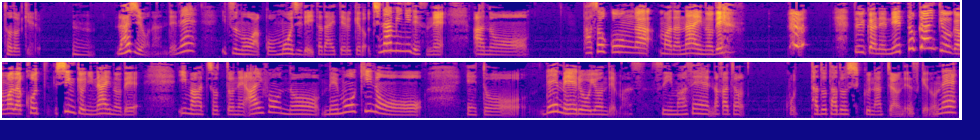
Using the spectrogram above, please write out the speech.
届ける。うん。ラジオなんでね。いつもはこう文字でいただいてるけど、ちなみにですね、あのー、パソコンがまだないので というかね、ネット環境がまだこ、新居にないので、今ちょっとね、iPhone のメモ機能を、えっ、ー、と、でメールを読んでます。すいません。なんかちょ、こう、たどたどしくなっちゃうんですけどね。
